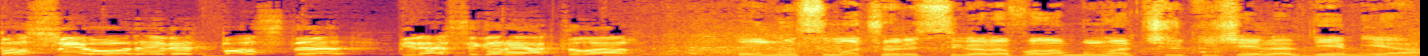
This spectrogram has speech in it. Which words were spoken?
basıyor. Evet bastı. Birer sigara yaktılar. O nasıl maç öyle sigara falan bunlar çirkin şeyler değil mi ya?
